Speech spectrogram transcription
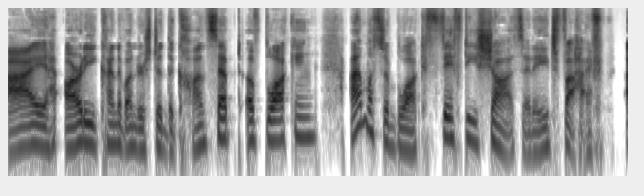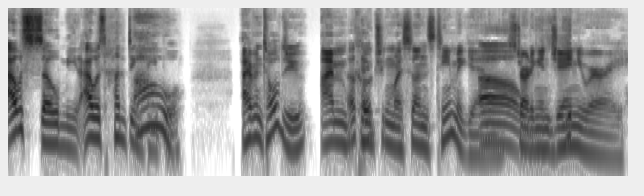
I already kind of understood the concept of blocking. I must have blocked fifty shots at age five. I was so mean. I was hunting people. I haven't told you. I'm Okay. coaching my son's team again, Oh, starting in January.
